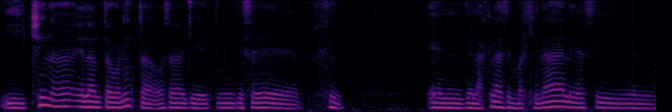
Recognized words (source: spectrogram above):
Y China, el antagonista, o sea que tiene que ser el de las clases marginales, así, el,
